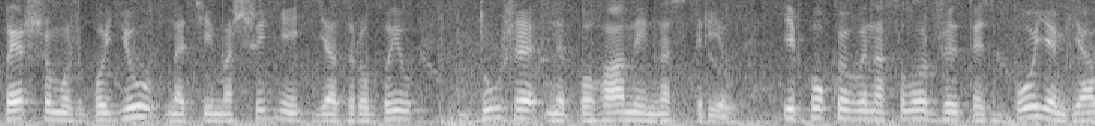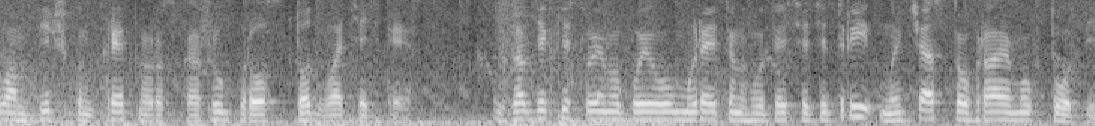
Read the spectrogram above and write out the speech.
в першому ж бою на цій машині я зробив дуже непоганий настріл. І поки ви насолоджуєтесь боєм, я вам більш конкретно розкажу про 120S. Завдяки своєму бойовому рейтингу 10.3 ми часто граємо в топі.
